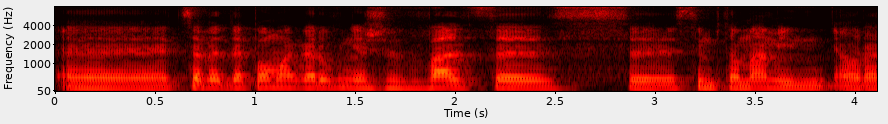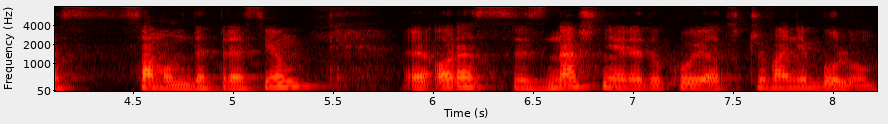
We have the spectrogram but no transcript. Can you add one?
E, CBD pomaga również w walce z symptomami oraz samą depresją oraz znacznie redukuje odczuwanie bólu.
